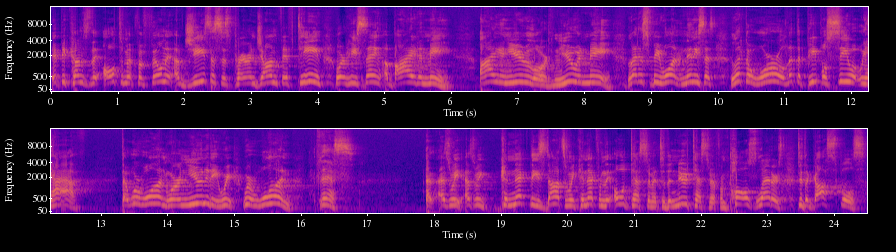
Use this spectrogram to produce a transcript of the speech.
it becomes the ultimate fulfillment of Jesus' prayer in John 15, where he's saying, Abide in me. I and you, Lord, and you and me. Let us be one. And then he says, Let the world, let the people see what we have. That we're one, we're in unity, we, we're one. This. As we, as we connect these dots and we connect from the Old Testament to the New Testament, from Paul's letters to the Gospels,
